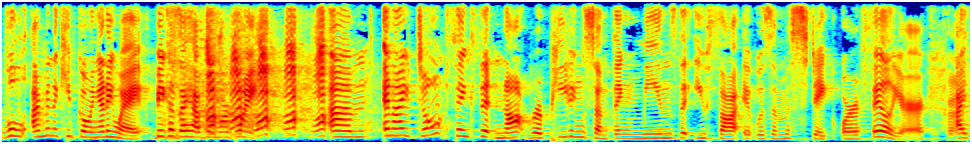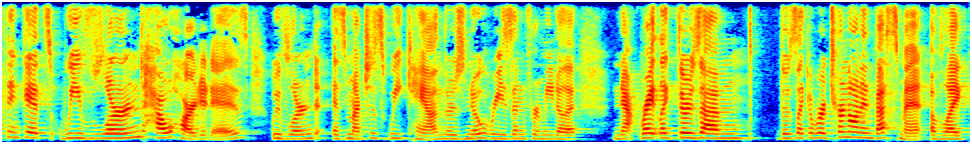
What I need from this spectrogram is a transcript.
well, I'm going to keep going anyway because I have one more point. Um, and I don't think that not repeating something means that you thought it was a mistake or a failure. Okay. I think it's we've learned how hard it is. We've learned as much as we can. There's no reason for me to now, right? Like there's um there's like a return on investment of like,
